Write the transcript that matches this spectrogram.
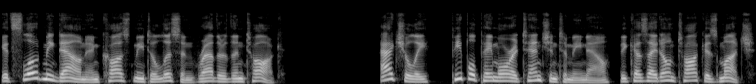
It slowed me down and caused me to listen rather than talk. Actually, people pay more attention to me now because I don't talk as much.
